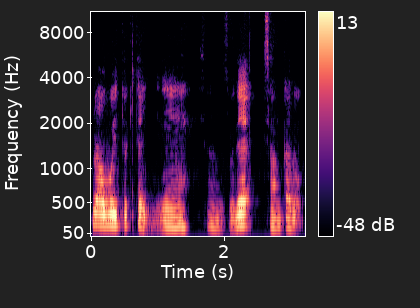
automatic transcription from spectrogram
これは覚えておきたいんでね。酸素で酸化銅。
